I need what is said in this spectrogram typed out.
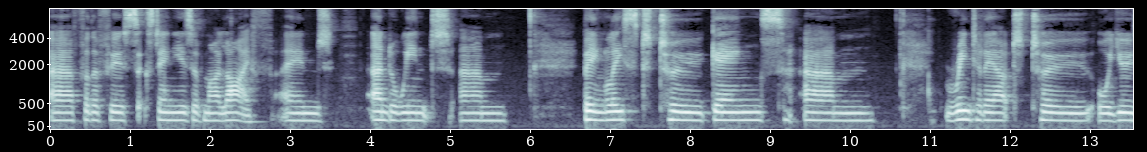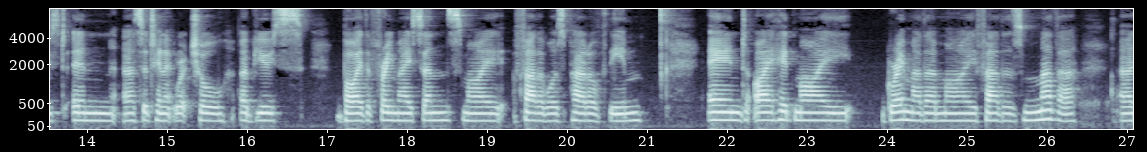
uh, for the first 16 years of my life and underwent um, being leased to gangs, um, rented out to or used in satanic ritual abuse by the Freemasons. My father was part of them. And I had my grandmother, my father's mother, uh,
